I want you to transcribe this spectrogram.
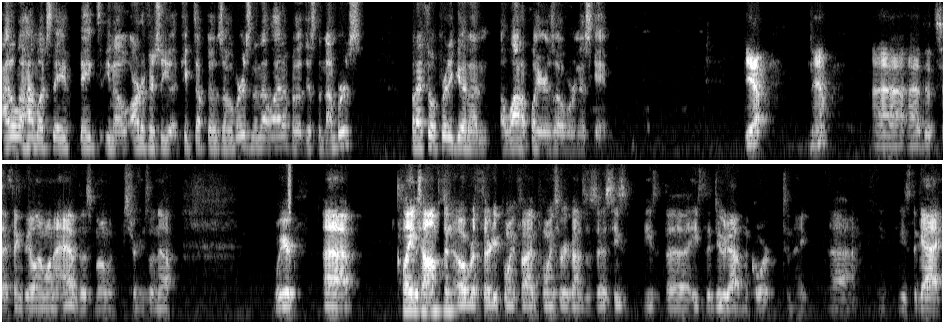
I don't know how much they've baked, you know, artificially kicked up those overs in that lineup, or just the numbers. But I feel pretty good on a lot of players over in this game. Yep, yep. Uh, that's I think the only one I have this moment. Strangely enough, weird. Uh, Klay Thompson over thirty point five points, rebounds, assists. He's he's the he's the dude out in the court tonight. Uh, he's the guy.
